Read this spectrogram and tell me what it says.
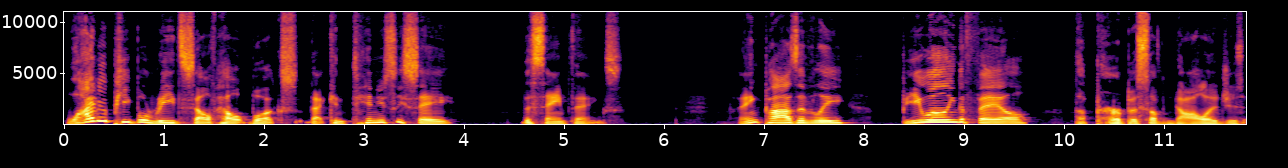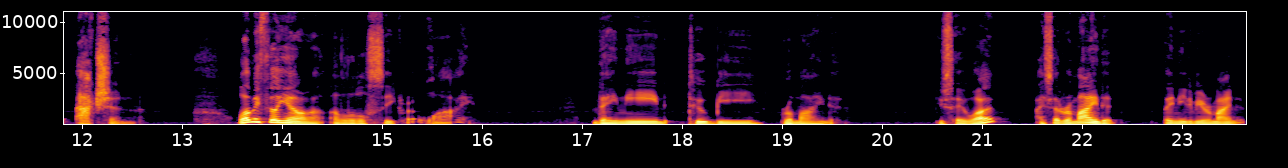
Why do people read self help books that continuously say the same things? Think positively, be willing to fail. The purpose of knowledge is action. Let me fill you in on a little secret. Why? They need to be reminded. You say, what? I said reminded. They need to be reminded.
